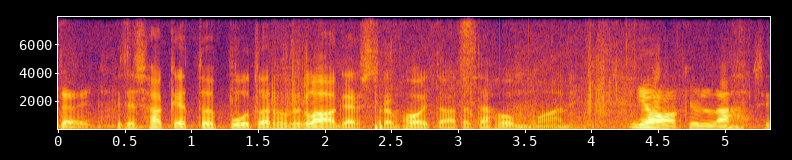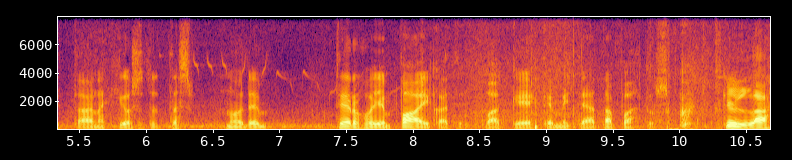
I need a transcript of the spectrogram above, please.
töitä. Pitäisi hakea tuo puutarhuri Lagerström hoitaa tätä hommaa. Niin... Joo, kyllä. Sitten ainakin osoitettaisiin noiden terhojen paikat, vaikka ei ehkä mitään tapahtuisikaan. Kyllä.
